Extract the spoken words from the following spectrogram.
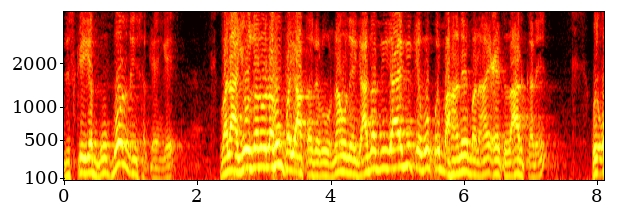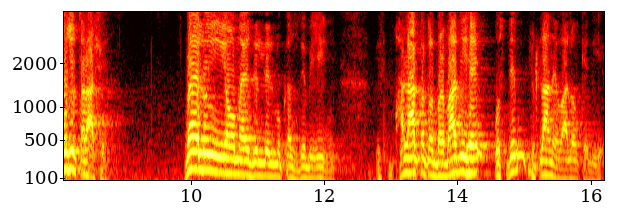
जिसके ये बोल नहीं सकेंगे। वला यूजन लहूम फयात ज़रूर ना उन्हें इजाज़त दी जाएगी कि वो कोई बहाने बनाए, एतजार करें, कोई उजुर तराशे। मुकजबीन हलाकत और बर्बादी है उस दिन जुटलाने वालों के लिए।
